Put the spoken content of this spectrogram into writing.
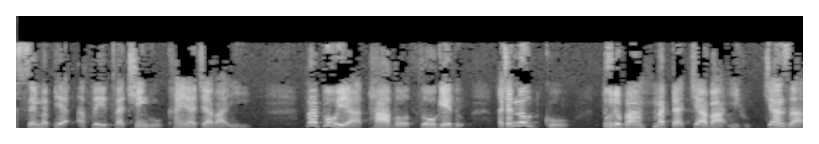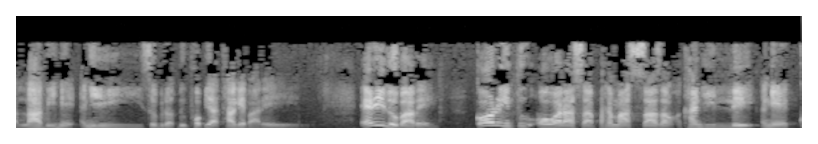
အစင်မပြတ်အသေးသက်ခြင်းကိုခံရကြပါ၏သတ်ဖို့ရာထားသောသိုးကဲ့သို့အကျွန်ုပ်ကိုသူတစ်ပါးမှတ်တတ်ကြပါ၏ဟုကျမ်းစာလာသည်နှင့်အညီဆိုပြီးတော့သူဖော်ပြထားခဲ့ပါတယ်အဲ့ဒီလိုပါပဲ ကောရိန္သုဩဝါဒစာပထမစာဆောင်အခန်းကြီး၄အငယ်၉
